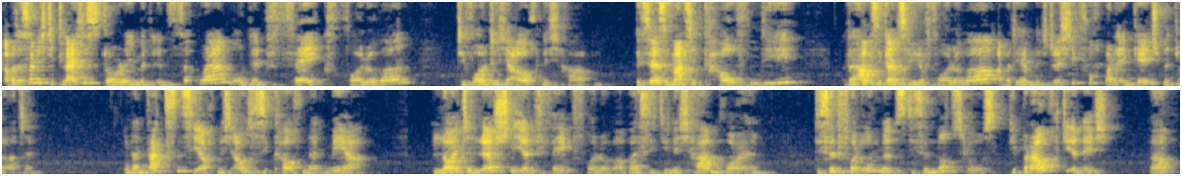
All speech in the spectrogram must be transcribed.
Aber das ist nämlich die gleiche Story mit Instagram und den Fake-Followern. Die wollte ich ja auch nicht haben. Beziehungsweise manche kaufen die, dann haben sie ganz viele Follower, aber die haben nicht richtig fruchtbare Engagementrate. Und dann wachsen sie auch nicht, außer sie kaufen halt mehr. Leute löschen ihre Fake-Follower, weil sie die nicht haben wollen. Die sind voll unnütz, die sind nutzlos, die braucht ihr nicht. Ja?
